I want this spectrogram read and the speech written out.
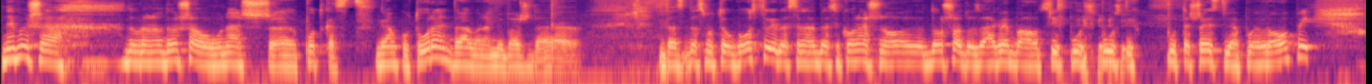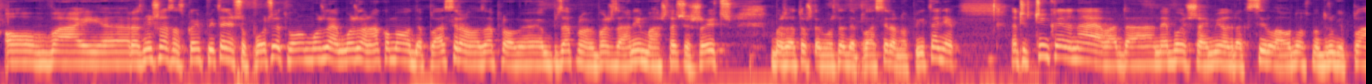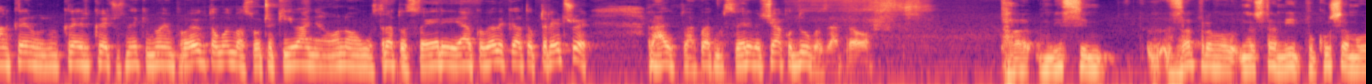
Nebojša, dobro nam došao u naš e, podcast Gram kulture. Drago nam je baš da, da, da smo te ugostili, da, se, da si konačno došao do Zagreba od svih pustih putešestvija po Europi. Ovaj, e, razmišljala sam s kojim pitanjem ću početi, možda je možda onako malo deplasirano, zapravo me, zapravo me baš zanima šta ćeš reći, baš zato što je možda deplasirano pitanje. Znači, čim krene najava da Nebojša i Miodrag Sila, odnosno drugi plan, krenu, kreću s nekim novim projektom, odmah su očekivanja ono, u stratosferi jako velika, ali te opterećuje raditi u takvoj atmosferi već jako dugo zapravo. Pa, mislim, Zapravo, znači šta, mi pokušamo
